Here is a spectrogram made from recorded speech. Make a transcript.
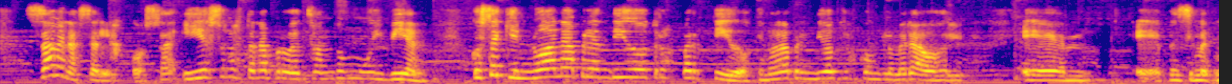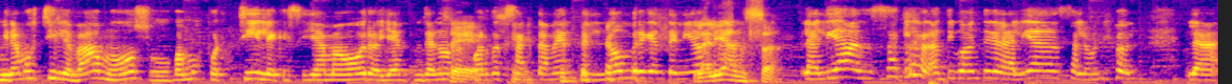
Saben hacer las cosas y eso lo están aprovechando muy bien. Cosa que no han aprendido otros partidos, que no han aprendido otros conglomerados. Eh, eh, pues si miramos Chile Vamos o Vamos por Chile, que se llama ahora, ya, ya no recuerdo exactamente el nombre que han tenido. la Alianza. La Alianza, claro, antiguamente era la Alianza, la Unión, la,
